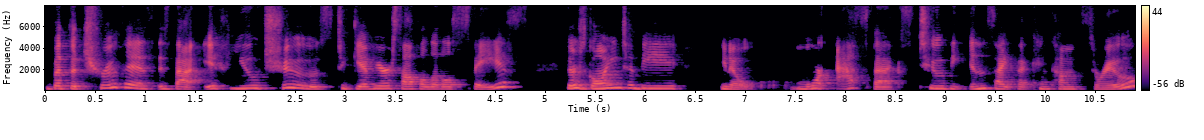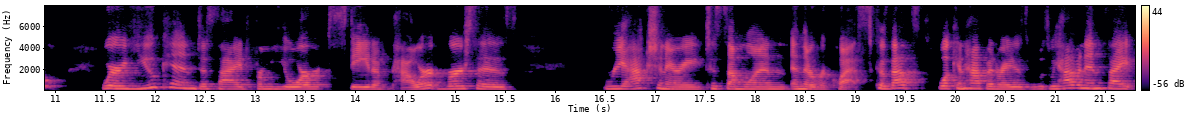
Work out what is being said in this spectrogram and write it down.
But the truth is is that if you choose to give yourself a little space, there's going to be, you know, more aspects to the insight that can come through where you can decide from your state of power versus reactionary to someone and their request because that's what can happen right is, is we have an insight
